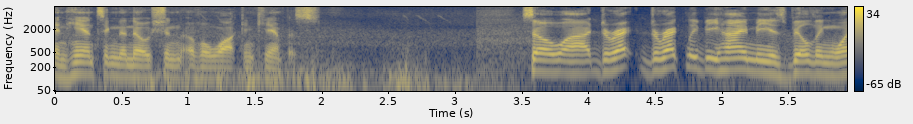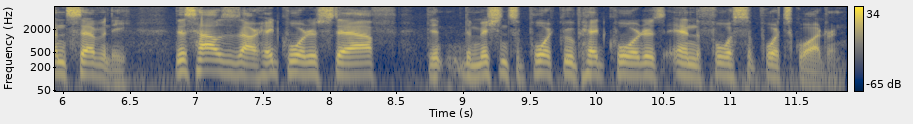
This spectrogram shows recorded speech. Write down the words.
enhancing the notion of a walking campus. So uh, direct, directly behind me is Building 170. This houses our headquarters staff, the, the Mission Support Group headquarters, and the Force Support Squadron.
